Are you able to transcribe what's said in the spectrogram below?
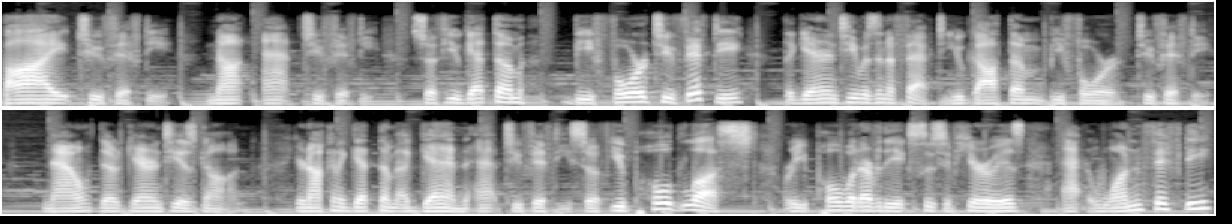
by 250, not at 250. So if you get them before 250, the guarantee was in effect. You got them before 250. Now their guarantee is gone. You're not going to get them again at 250. So if you pulled Lust or you pull whatever the exclusive hero is at 150,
